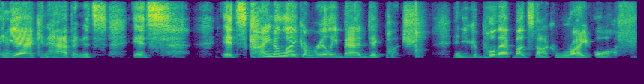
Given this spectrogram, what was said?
And yeah, it can happen. It's it's it's kind of like a really bad dick punch. And you can pull that buttstock right off.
